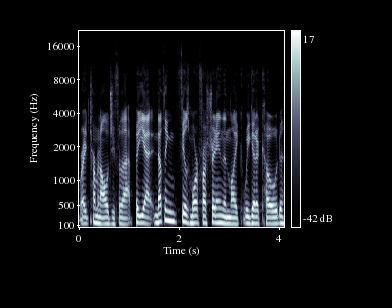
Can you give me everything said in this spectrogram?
right terminology for that, but yeah, nothing feels more frustrating than like we get a code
